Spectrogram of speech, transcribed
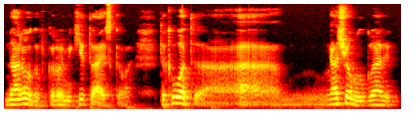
народов, кроме китайского. Так вот, а, о чем он говорит?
